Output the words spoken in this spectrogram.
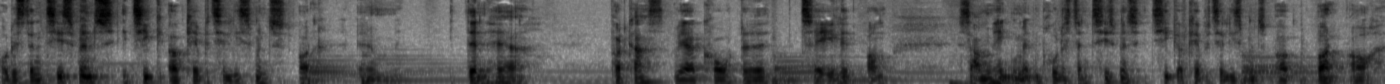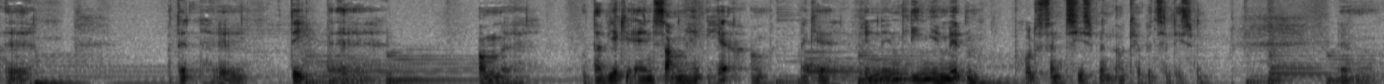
protestantismens etik og kapitalismens ånd. Øhm, I den her podcast vil jeg kort øh, tale om sammenhængen mellem protestantismens etik og kapitalismens ånd og, øh, og den øh, idé øh, om, øh, om der virkelig er en sammenhæng her, om man kan finde en linje mellem protestantismen og kapitalismen. Øhm,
